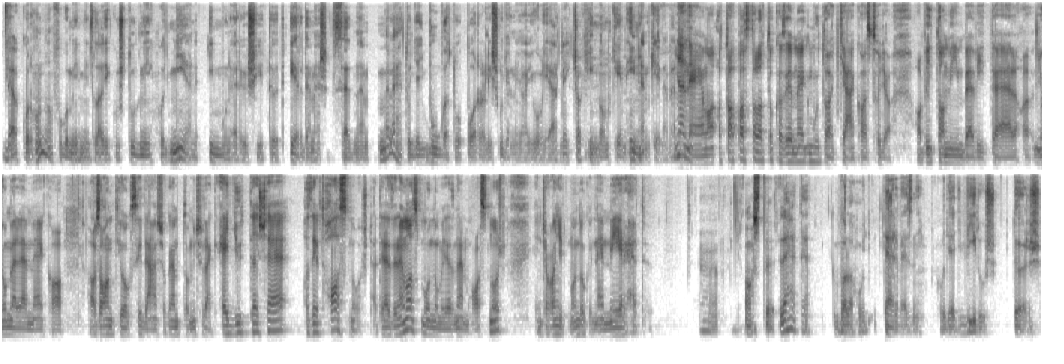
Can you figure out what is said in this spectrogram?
De akkor honnan fogom én, mint laikus tudni, hogy milyen immunerősítőt érdemes szednem? Mert lehet, hogy egy búgatóporral is ugyanolyan jól járnék, csak hinnom kéne, hinnem kéne benne. Ne, nem, a, a tapasztalatok azért megmutatják azt, hogy a, a vitaminbevitel, a nyomelemek, a, az antioxidánsok, nem tudom micsodák együttese azért hasznos. Tehát ezzel nem azt mondom, hogy ez nem hasznos, én csak annyit mondok, hogy nem mérhető. Azt lehet-e valahogy tervezni, hogy egy vírus törzs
